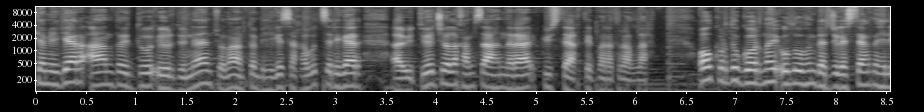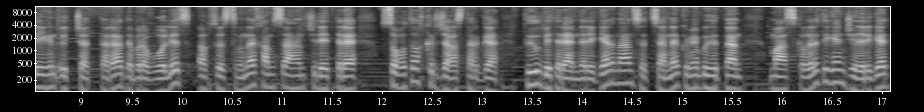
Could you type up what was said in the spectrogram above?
кәмегер андойду үрдінен, жолан антон бейге сақабыт сірігер үтіе жолы қамса ағынара күстәқтік баратуралар. Ол күрді горнай улуғын бәржігістәғіні хелеген үтчаттара доброволец обсыстымыны қамсағын чилеттері соғытық кіржағыстарға тыл бетерәндері нан социальный көме бұғытнан маскалары деген желергер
